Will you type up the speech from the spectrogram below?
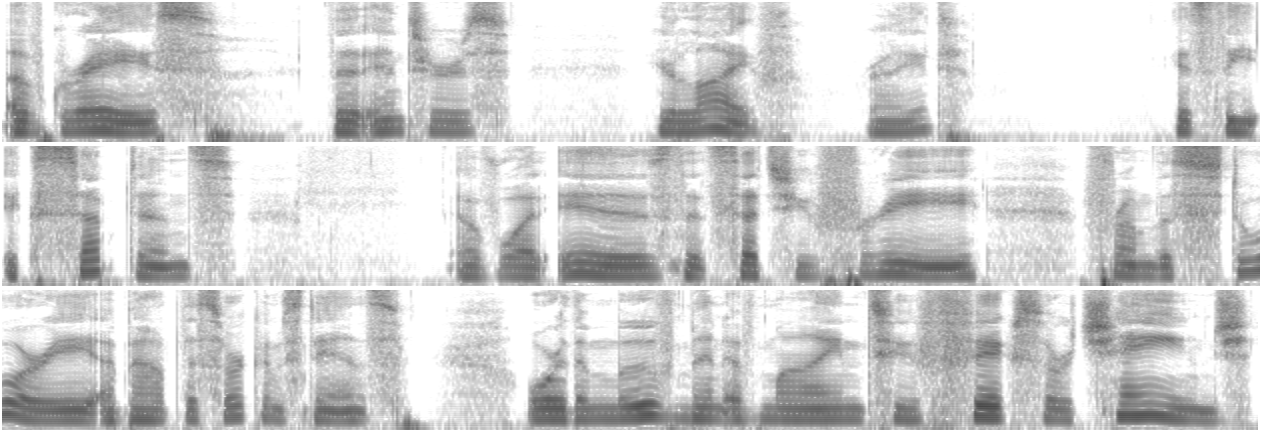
of grace that enters your life, right? It's the acceptance of what is that sets you free from the story about the circumstance or the movement of mind to fix or change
